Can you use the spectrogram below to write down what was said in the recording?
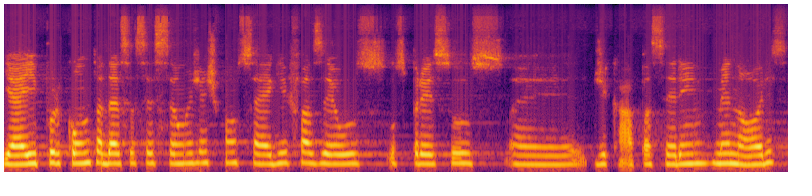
E aí, por conta dessa sessão, a gente consegue fazer os, os preços é, de capa serem menores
